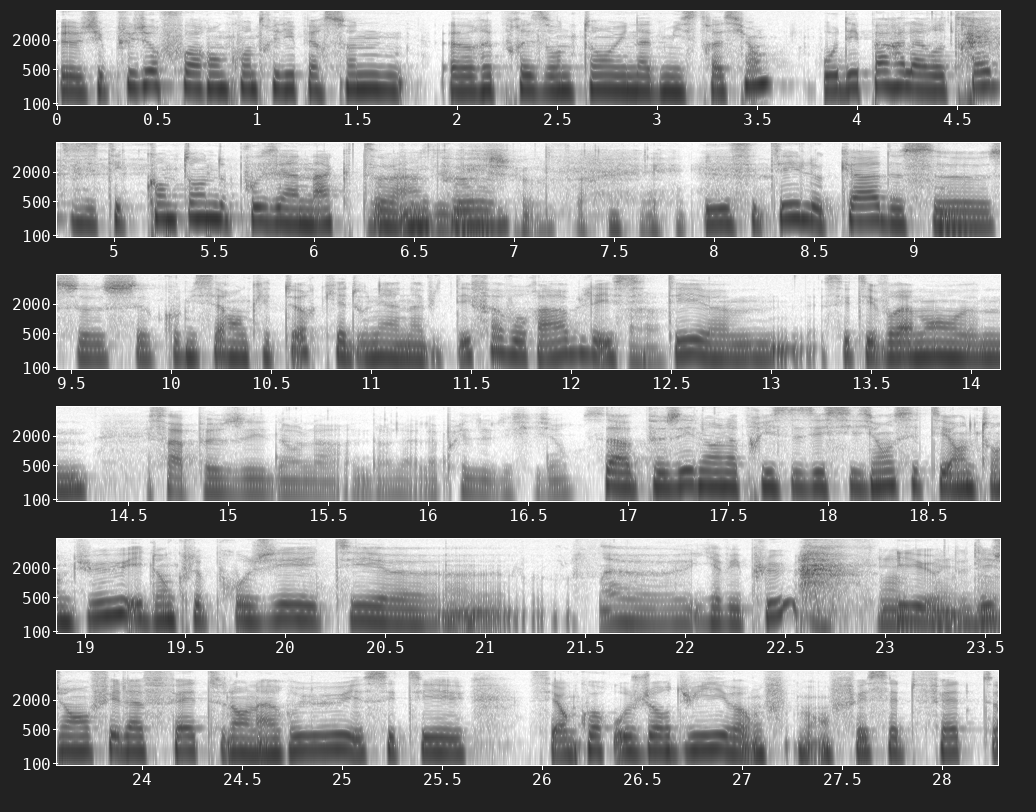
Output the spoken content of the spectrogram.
j'ai plusieurs fois rencontré des personnes représentant une administration au départ à la retraite, ils étaient contents de poser un acte un peu. et c'était le cas de ce, commissaire enquêteur qui a donné un avis défavorable. Et c'était, euh, c'était vraiment. Euh, ça a pesé dans, la, dans la, prise de décision. Ça a pesé dans la prise de décision. C'était entendu et donc le projet était, euh, il n'y avait plus. Hum, et hum, les hum. gens ont fait la fête dans la rue et c'était, c'est encore aujourd'hui, on, fait cette fête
